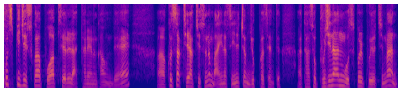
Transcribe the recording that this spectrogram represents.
코스피 지수가 보합세를 나타내는 가운데 아, 코스닥 제약 지수는 마이너스 1.6% 아, 다소 부진한 모습을 보였지만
